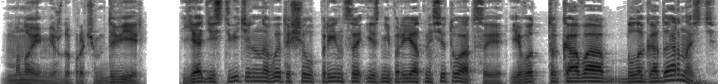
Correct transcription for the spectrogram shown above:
мной, между прочим, дверь. Я действительно вытащил принца из неприятной ситуации, и вот такова благодарность?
